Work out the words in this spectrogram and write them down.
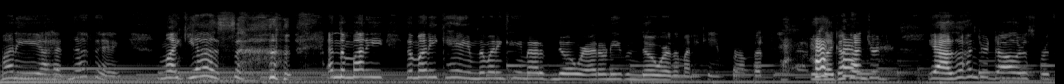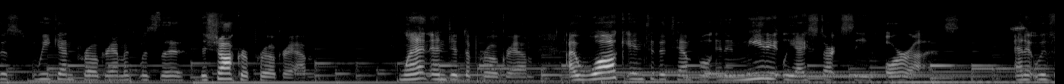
money, I had nothing. I'm like, "Yes," and the money, the money came. The money came out of nowhere. I don't even know where the money came from, but it was like a hundred. yeah, it was a hundred dollars for this weekend program. It was the the chakra program went and did the program. I walk into the temple and immediately I start seeing auras. And it was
